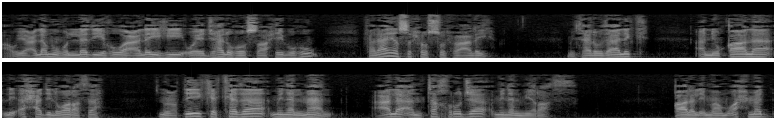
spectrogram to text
أو يعلمه الذي هو عليه ويجهله صاحبه فلا يصح الصلح عليه. مثال ذلك أن يقال لأحد الورثة: نعطيك كذا من المال على أن تخرج من الميراث. قال الإمام أحمد:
